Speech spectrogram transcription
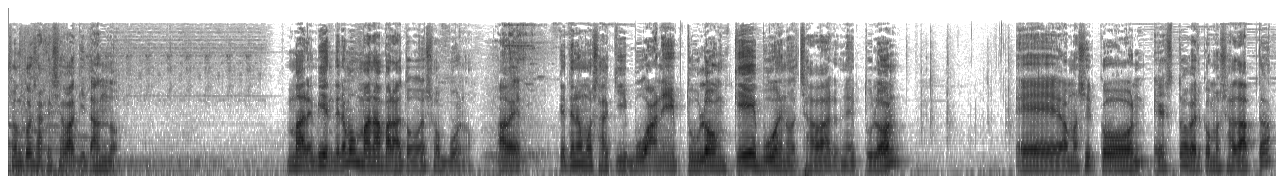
Son cosas que se va quitando. Vale, bien, tenemos mana para todo, eso es bueno A ver, ¿qué tenemos aquí? Buah, Neptulón, qué bueno, chaval Neptulón eh, Vamos a ir con esto, a ver cómo se adapta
